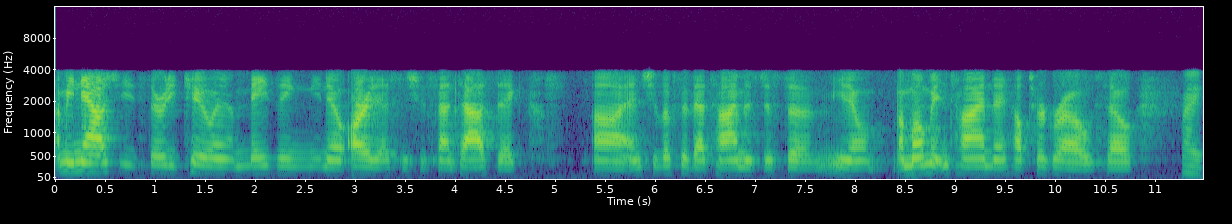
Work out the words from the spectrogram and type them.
I mean, now she's 32 and an amazing, you know, artist, and she's fantastic. Uh, and she looks at that time as just a, you know, a moment in time that helped her grow. So, right.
